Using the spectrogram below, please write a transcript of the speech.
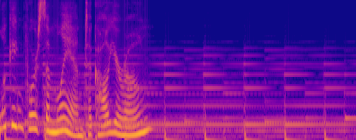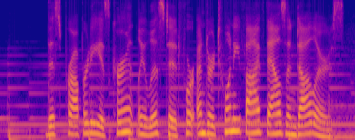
Looking for some land to call your own? This property is currently listed for under $25,000.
